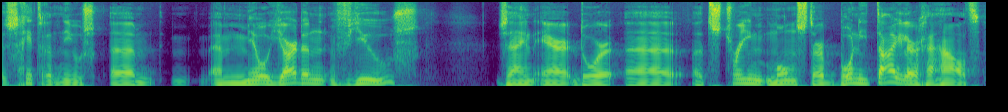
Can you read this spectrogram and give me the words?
schitterend nieuws. Um, miljarden views zijn er door uh, het streammonster Bonnie Tyler gehaald.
